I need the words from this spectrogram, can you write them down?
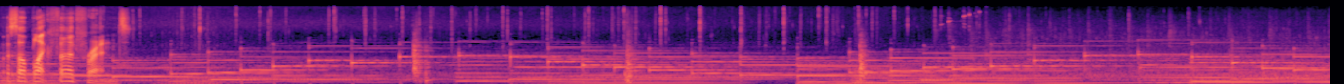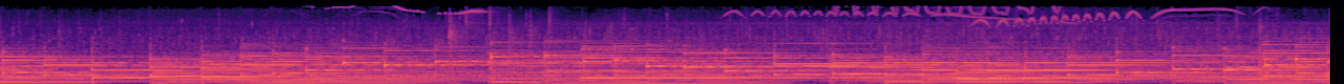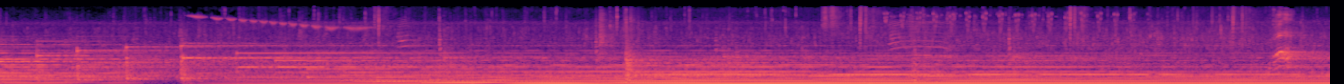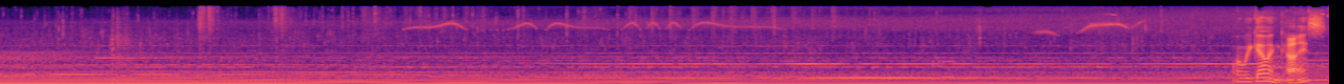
Where's our black furred friend? Where are we going, guys?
